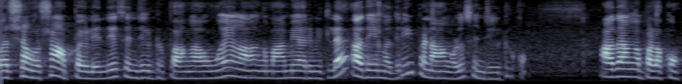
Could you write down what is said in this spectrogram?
வருஷம் வருஷம் அப்பையிலேருந்தே செஞ்சுக்கிட்டு இருப்பாங்க அவங்க எங்கள் மாமியார் வீட்டில் அதே மாதிரி இப்போ நாங்களும் செஞ்சுக்கிட்டு இருக்கோம் அதாங்க பழக்கம்.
